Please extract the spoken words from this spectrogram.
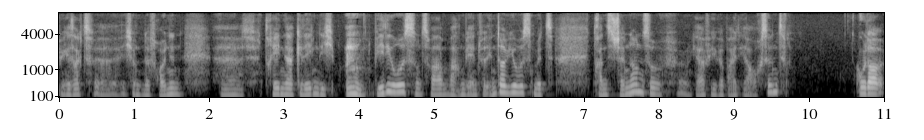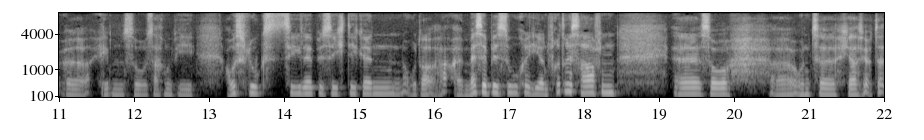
wie gesagt, äh, ich und eine Freundin äh, drehen ja gelegentlich Videos und zwar machen wir entweder Interviews mit Transgendern, so ja, wie wir beide ja auch sind. Oder äh, eben so Sachen wie Ausflugsziele besichtigen oder äh, Messebesuche hier in Friedrichshafen. Äh, so äh, und äh, ja, da,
